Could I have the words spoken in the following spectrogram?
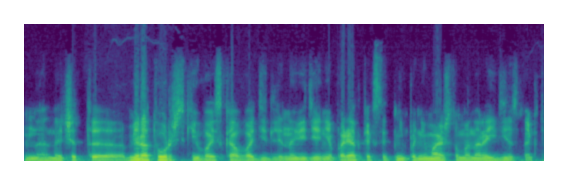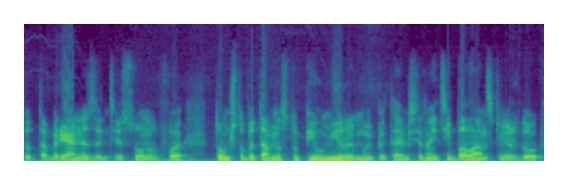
значит, э, миротворческие войска вводить для наведения порядка. Кстати, не понимаю, что мы, наверное, единственные, кто там реально заинтересован в том, чтобы там наступил мир, и мы пытаемся найти баланс между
